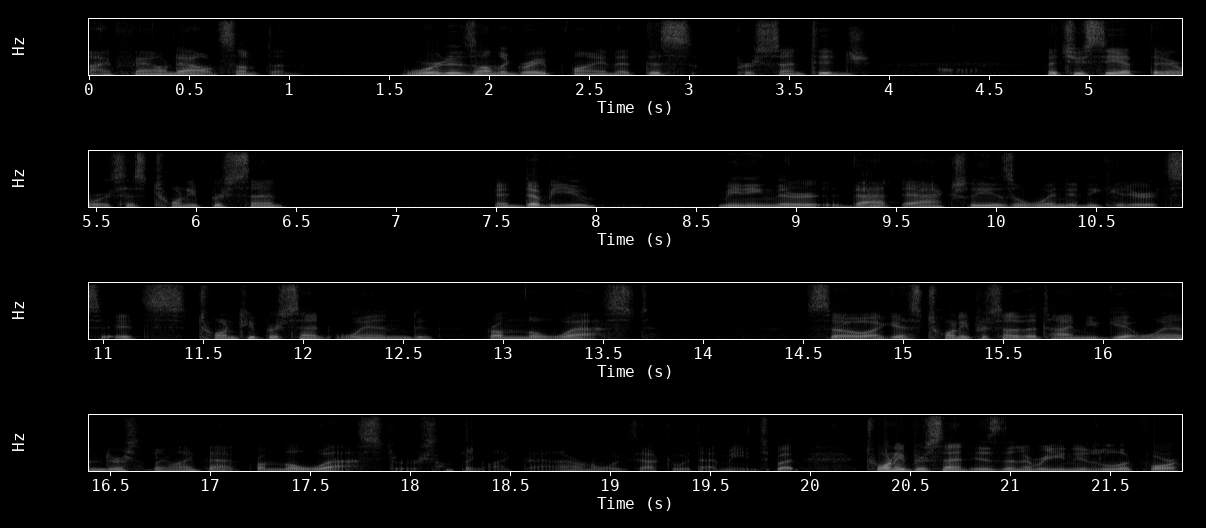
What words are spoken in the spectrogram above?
I found out something. Word is on the grapevine that this percentage that you see up there where it says 20% and W meaning there that actually is a wind indicator. It's it's 20% wind from the west. So I guess 20% of the time you get wind or something like that from the west or something like that. I don't know exactly what that means, but 20% is the number you need to look for.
